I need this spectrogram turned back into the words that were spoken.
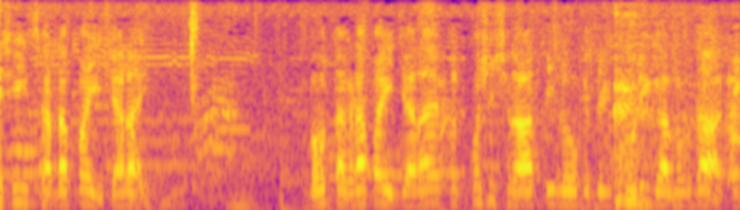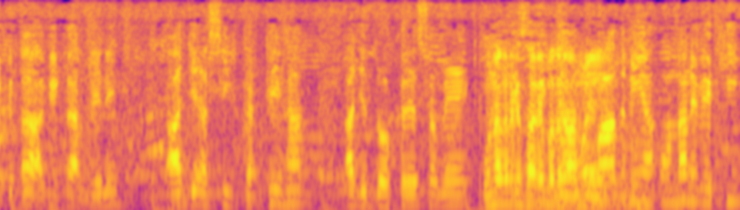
ਅਸੀਂ ਸਾਡਾ ਭਾਈਚਾਰਾ ਹੈ। ਬਹੁਤ ਤਗੜਾ ਭਾਈਚਾਰਾ ਹੈ ਪਰ ਕੁਝ ਸ਼ਰਾਰਤੀ ਲੋਕ ਤੇ ਥੋੜੀ ਗੱਲ ਨੂੰ ਵਧਾ ਕੇ ਘਟਾ ਕੇ ਕਰਦੇ ਨੇ। ਅੱਜ ਅਸੀਂ ਇਕੱਠੇ ਹਾਂ। ਅੱਜ ਦੁੱਖ ਦੇ ਸਮੇਂ ਉਹਨਾਂ ਕਰਕੇ ਸਾਰੇ ਬਦਨਾਮ ਹੋਏ। ਜਾਤ ਪਾਤ ਨਹੀਂ ਆ ਉਹਨਾਂ ਨੇ ਵੇਖੀ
